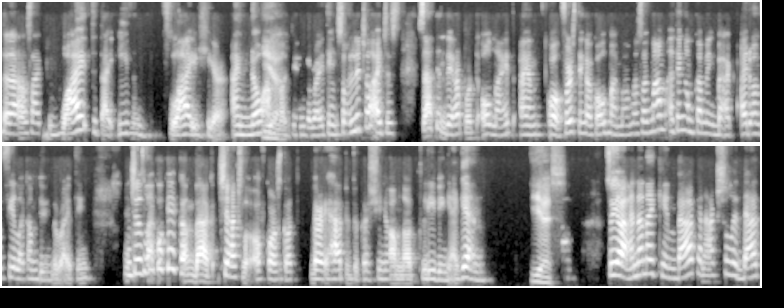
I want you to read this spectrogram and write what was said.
that I was like, why did I even fly here? I know I'm Yeah. not doing the right thing. So literally I just sat in the airport all night. I am well, first thing I called my mom. I was like, Mom, I think I'm coming back. I don't feel like I'm doing the right thing. And she was like, okay, come back. She actually, of course, got very happy because she knew I'm not leaving again. yes. So yeah, and then I came back, and actually that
